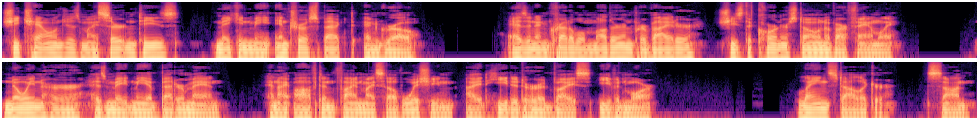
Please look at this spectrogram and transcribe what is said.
She challenges my certainties making me introspect and grow. As an incredible mother and provider, she's the cornerstone of our family. Knowing her has made me a better man, and I often find myself wishing I had heeded her advice even more. Lane Stoliker, son.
